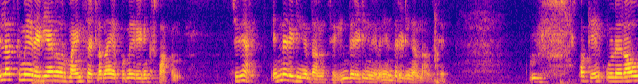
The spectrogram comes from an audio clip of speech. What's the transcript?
எல்லாத்துக்குமே ரெடியான ஒரு மைண்ட் செட்டில் தான் எப்போவுமே ரீடிங்ஸ் பார்க்கணும். சரியா? என்ன ரீடிங் இருந்தாலும் சரி இந்த ரீடிங் இல்லை எந்த ரீடிங்காக இருந்தாலும் சரி. ஓகே உங்களோட லவ்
